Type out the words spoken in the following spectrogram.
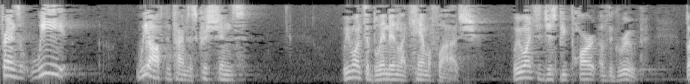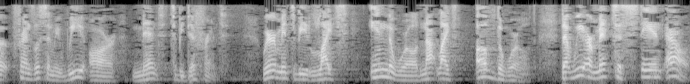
friends, we, we oftentimes as Christians, we want to blend in like camouflage. We want to just be part of the group. But friends, listen to me. We are meant to be different. We're meant to be lights in the world, not lights of the world. That we are meant to stand out.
